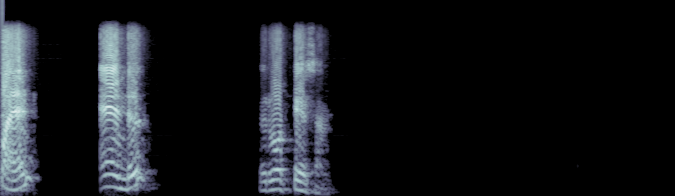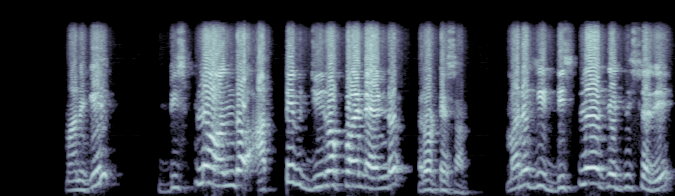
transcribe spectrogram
point and rotation మనకి display on the active zero point and rotation మనకి డిస్ప్లే తెప్పిస్తుంది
